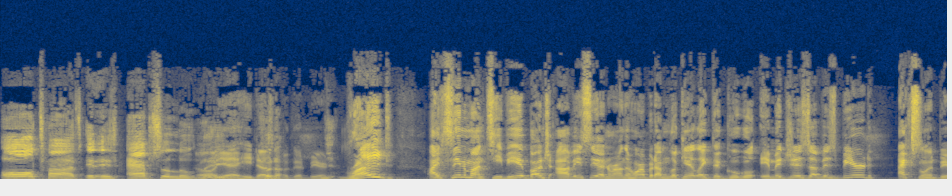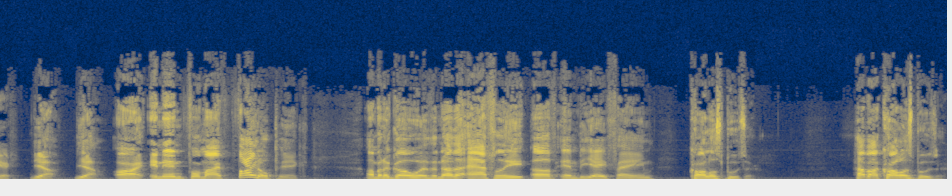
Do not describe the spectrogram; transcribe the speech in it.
all times? It is absolutely. Oh yeah, he does phenom- have a good beard. right? I've seen him on TV a bunch, obviously on Around the Horn, but I'm looking at like the Google images of his beard. Excellent beard. Yeah, yeah. All right, and then for my final pick, I'm going to go with another athlete of NBA fame, Carlos Boozer. How about Carlos Boozer?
